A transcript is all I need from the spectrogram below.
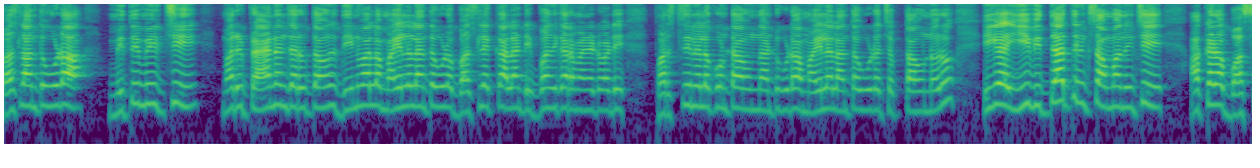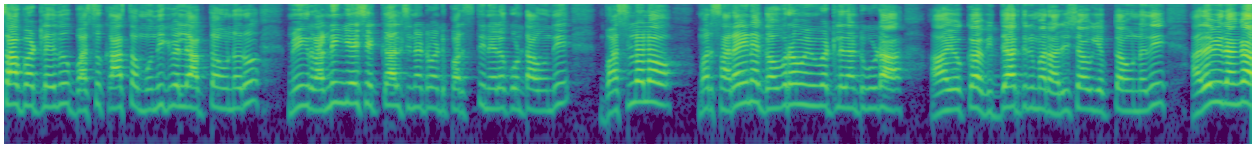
బస్సులంతా కూడా మితిమిర్చి మరి ప్రయాణం జరుగుతూ ఉంది. దీనివల్ల మహిళలంతా కూడా బస్సులు ఎక్కాలంటే ఇబ్బందికరమైనటువంటి పరిస్థితి నెలకొంటా ఉందంటూ కూడా మహిళలంతా కూడా చెప్తా ఉన్నారు. ఇక ఈ విద్యార్థినికి సంబంధించి అక్కడ బస్సు ఆపట్లేదు. బస్సు కాస్త ముందుకు వెళ్ళి ఆపుతూ ఉన్నారు. మీకు రన్నింగ్ చేసి ఎక్కాల్సినటువంటి పరిస్థితి నెలకొంటా ఉంది. బస్సులలో మరి సరైన గౌరవం ఇవ్వట్లేదంటూ కూడా ఆ యొక్క విద్యార్థిని మరి హరీష్ రావు చెప్తా ఉన్నది. అదేవిధంగా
